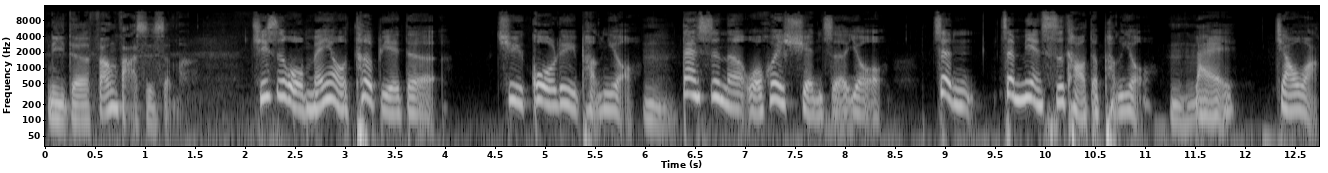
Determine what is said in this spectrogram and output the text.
你的方法是什么？其实我没有特别的去过滤朋友，嗯但是呢，我会选择有正正面思考的朋友嗯哼，来交往。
